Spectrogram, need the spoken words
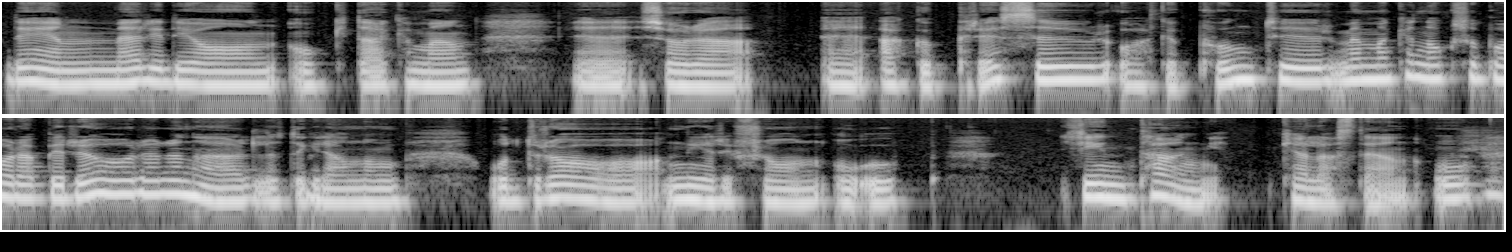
det är en meridian och där kan man eh, köra eh, akupressur och akupunktur, men man kan också bara beröra den här lite grann om, och dra nerifrån och upp. Yin Tang kallas den och mm.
